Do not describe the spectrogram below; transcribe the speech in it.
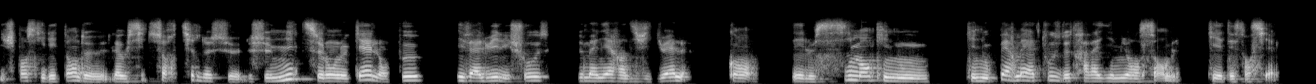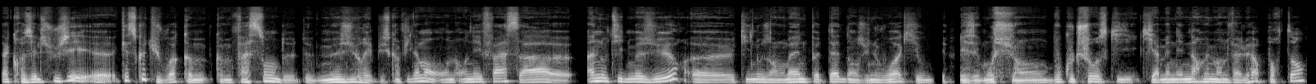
je pense qu'il est temps de là aussi de sortir de ce mythe selon lequel on peut évaluer les choses de manière individuelle quand c'est le ciment qui nous, qui nous permet à tous de travailler mieux ensemble qui est essentiel. Tu as creusé le sujet. Euh, Qu'est-ce que tu vois comme, comme façon de, de mesurer? Puisqu'en finalement, on, on, est face à euh, un outil de mesure euh, qui nous emmène peut-être dans une voie qui oublie les émotions, beaucoup de choses qui, qui amènent énormément de valeur pourtant.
